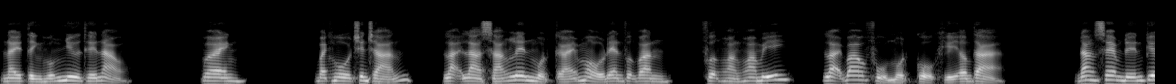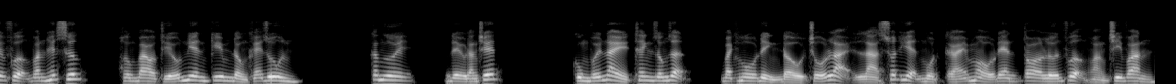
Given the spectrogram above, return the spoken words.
này tình huống như thế nào? Và anh, bạch hồ trên trán lại là sáng lên một cái màu đen phượng văn, phượng hoàng hoa mỹ, lại bao phủ một cổ khí âm tà. Đang xem đến kia phượng văn hết sức, hồng bào thiếu niên kim đồng khẽ run. Các ngươi, đều đáng chết. Cùng với này thanh giống giận, bạch hồ đỉnh đầu chỗ lại là xuất hiện một cái màu đen to lớn phượng hoàng chi văn.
